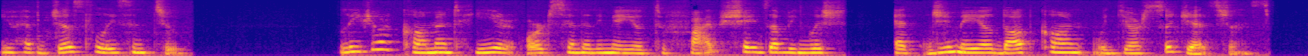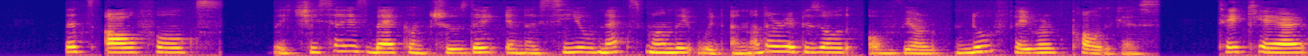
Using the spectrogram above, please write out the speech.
you have just listened to. Leave your comment here or send an email to 5 shades of English at gmail.com with your suggestions. That's all, folks. Leticia is back on Tuesday, and I see you next Monday with another episode of your new favorite podcast. Take care.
